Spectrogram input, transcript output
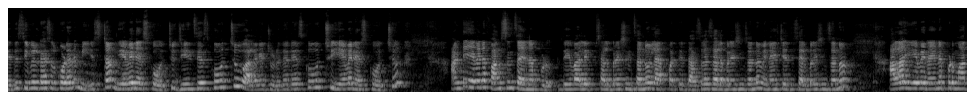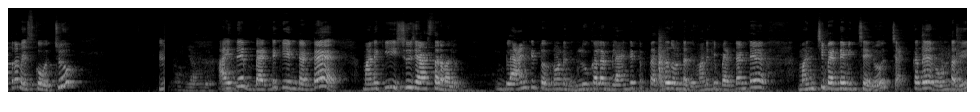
లేదు. సివిల్ డ్రెస్సులు కూడా మీ ఇష్టం. ఏవైనా వేసుకోవచ్చు జీన్స్ వేసుకోవచ్చు అలాగే చుడిదార్ వేసుకోవచ్చు ఏవైనా వేసుకోవచ్చు. అంటే ఏమైనా ఫంక్షన్స్ అయినప్పుడు దీవాళీ సెలబ్రేషన్స్ అనో లేకపోతే దసరా సెలబ్రేషన్స్ అనో వినాయక చవితి సెలబ్రేషన్స్ అనో అలా ఏవైనా అయినప్పుడు మాత్రం వేసుకోవచ్చు. అయితే బెడ్కి ఏంటంటే మనకి ఇష్యూ చేస్తారు వాళ్ళు. బ్లాంకెట్ ఒకటి ఉంటుంది. బ్లూ కలర్ బ్లాంకెట్ పెద్దది ఉంటుంది. మనకి బెడ్ అంటే మంచి బెడ్ ఏమి ఇచ్చారు చెక్కదే ఉంటుంది.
